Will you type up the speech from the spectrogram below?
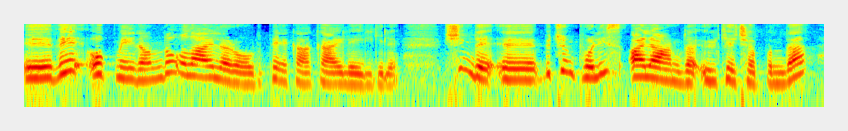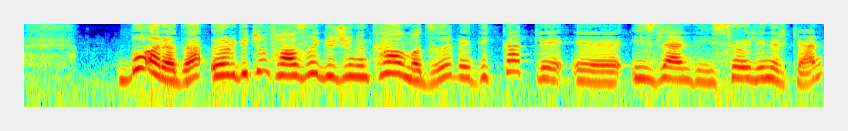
E, ve Ok Meydanı'nda olaylar oldu PKK ile ilgili. Şimdi e, bütün polis alarmda ülke çapında. Bu arada örgütün fazla gücünün kalmadığı ve dikkatle e, izlendiği söylenirken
